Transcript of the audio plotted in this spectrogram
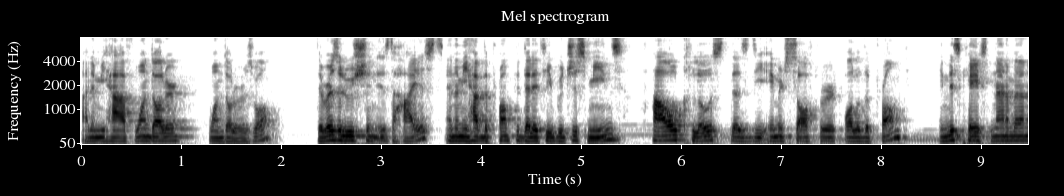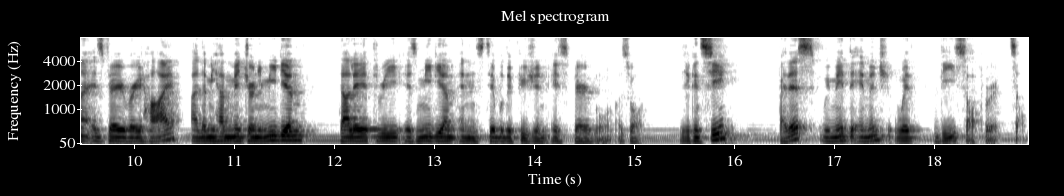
And then we have $1, $1 as well. The resolution is the highest. And then we have the prompt fidelity, which just means how close does the image software follow the prompt. In this case, Nano Banana is very, very high. And then we have Midjourney medium, DALL-E 3 is medium, and then Stable Diffusion is variable as well. As you can see, by this, we made the image with the software itself.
